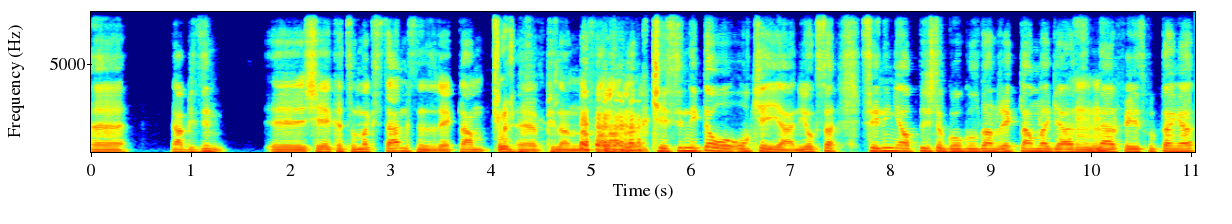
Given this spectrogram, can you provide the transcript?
e, ya bizim e, şeye katılmak ister misiniz reklam e, planına falan kesinlikle o okey yani. Yoksa senin yaptığın işte Google'dan reklamla gelsinler, Facebook'tan gel.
